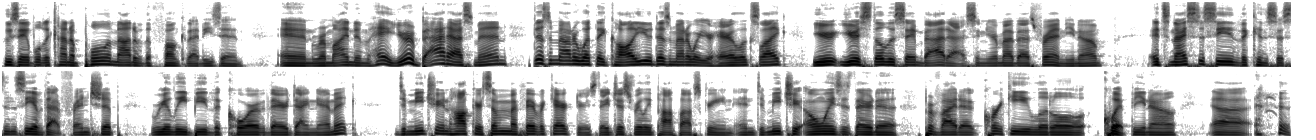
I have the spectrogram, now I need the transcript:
who's able to kind of pull him out of the funk that he's in and remind him, "Hey, you're a badass, man. It doesn't matter what they call you. It doesn't matter what your hair looks like. You're you're still the same badass, and you're my best friend." You know, it's nice to see the consistency of that friendship really be the core of their dynamic. Demetri and Hawk are some of my favorite characters. They just really pop off screen, and Demetri always is there to provide a quirky little quip. You know. Uh,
